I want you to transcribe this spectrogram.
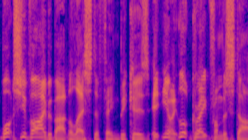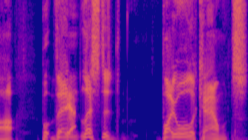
what's your vibe about the Leicester thing? Because it you know it looked great from the start, but then Yeah. Leicester, by all accounts,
